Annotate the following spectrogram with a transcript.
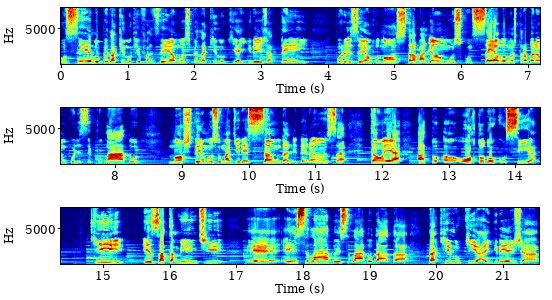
o zelo pelaquilo que fazemos, pelaquilo que a igreja tem. Por exemplo, nós trabalhamos com célula, nós trabalhamos com discipulado, nós temos uma direção da liderança, então é a, a ortodoxia, que exatamente é esse lado, esse lado da, da, daquilo que a igreja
